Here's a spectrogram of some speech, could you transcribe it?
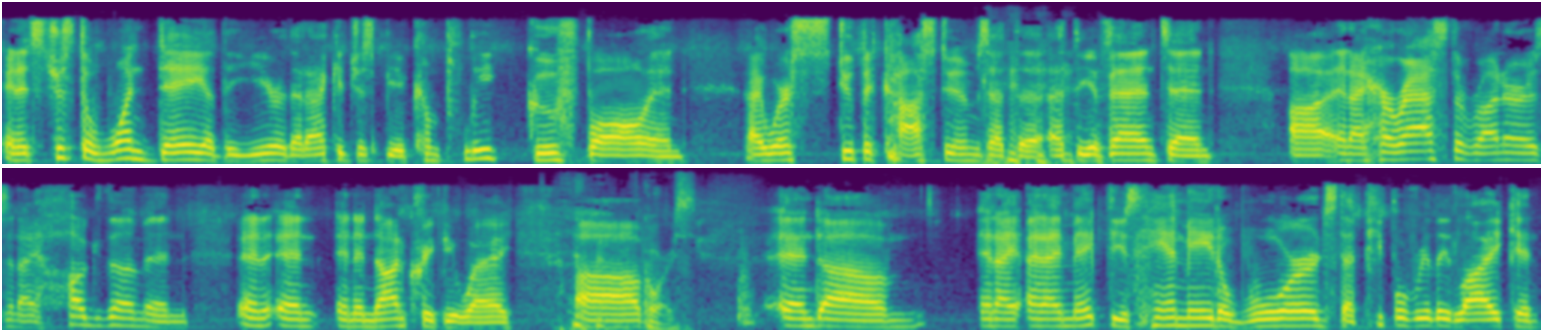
And it's just the one day of the year that I could just be a complete goofball and I wear stupid costumes at the at the event and uh, and I harass the runners and I hug them and and, and in a non creepy way. Um, of course. And um, and I and I make these handmade awards that people really like and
